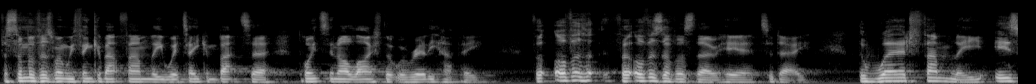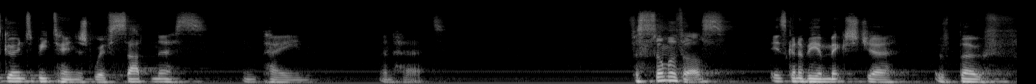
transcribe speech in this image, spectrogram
For some of us, when we think about family, we're taken back to points in our life that were really happy. For, other, for others of us, though, here today, the word family is going to be tinged with sadness and pain and hurt. For some of us, it's going to be a mixture of both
